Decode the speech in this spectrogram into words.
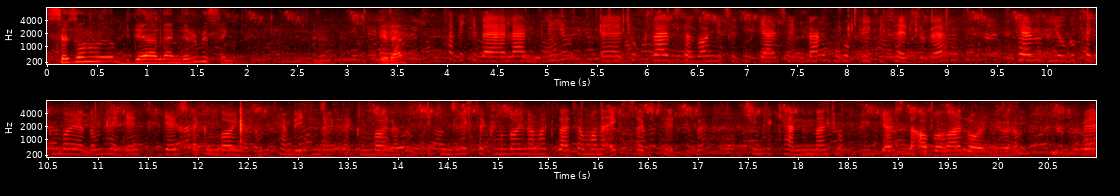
Sezonu bir değerlendirir misin e, İrem? Değerlendireyim. Ee, çok güzel bir sezon geçirdik gerçekten. Çok büyük bir tecrübe. Hem yıldız takımda oynadım, hem genç, genç takımda oynadım, hem de ikincilik takımda oynadım. İkincilik takımında oynamak zaten bana ekstra bir tecrübe. Çünkü kendimden çok büyük yaşta ablalarla oynuyorum. Ve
